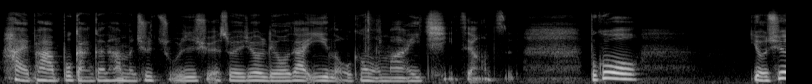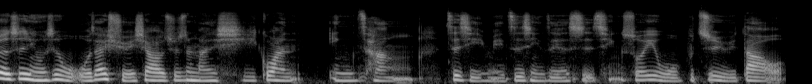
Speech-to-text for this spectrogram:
害怕，不敢跟他们去主日学，所以就留在一楼跟我妈一起这样子。不过有趣的事情是，我在学校就是蛮习惯隐藏自己没自信这件事情，所以我不至于到。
